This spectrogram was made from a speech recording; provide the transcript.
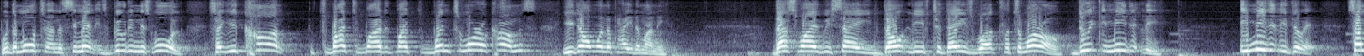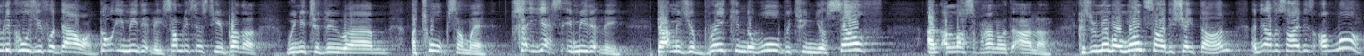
with the mortar and the cement. It's building this wall. So you can't, by, by, by, when tomorrow comes, you don't want to pay the money. That's why we say, don't leave today's work for tomorrow. Do it immediately. Immediately do it. Somebody calls you for dawah, go immediately. Somebody says to you, brother, we need to do um, a talk somewhere. Say yes immediately. That means you're breaking the wall between yourself and Allah subhanahu wa ta'ala. Because remember, on one side is shaitan, and the other side is Allah.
